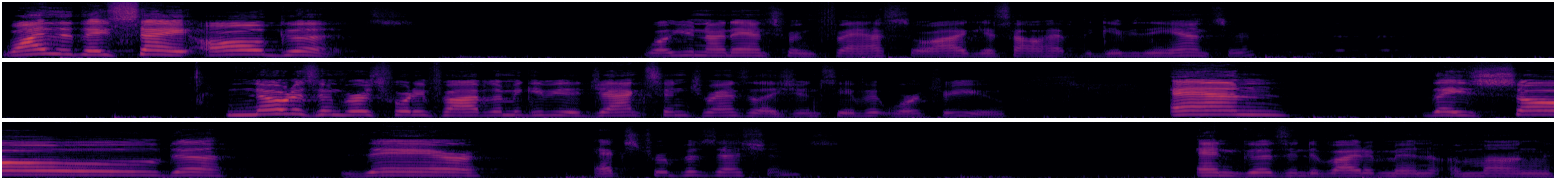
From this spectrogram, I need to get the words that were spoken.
Why did they say all goods? Well, you're not answering fast, so I guess I'll have to give you the answer. Notice in verse 45, let me give you the Jackson translation, see if it works for you. And they sold uh, their extra possessions and goods and divided men among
